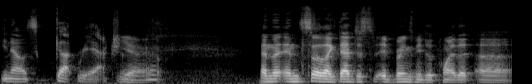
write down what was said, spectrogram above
You know, it's gut reaction. Yeah, and the, and so like that just it brings me to the point that uh,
